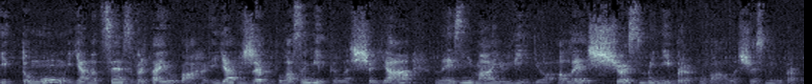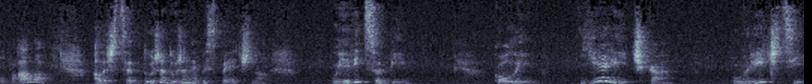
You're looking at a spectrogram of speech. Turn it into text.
І тому я на це звертаю увагу. Я вже була замітила, що я не знімаю відео, але щось мені бракувало. Щось мені бракувало, але ж це дуже-дуже небезпечно. Уявіть собі, коли є річка, у річці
